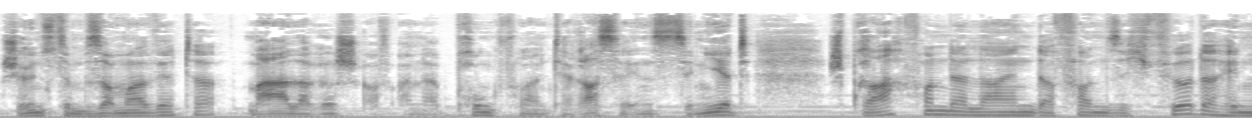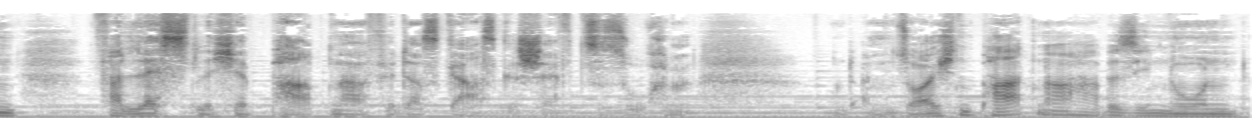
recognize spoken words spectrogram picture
schönstem Sommerwetter, malerisch auf einer prunkvollen Terrasse inszeniert, sprach von der Leyen davon, sich fürderhin verlässliche Partner für das Gasgeschäft zu suchen. Und einen solchen Partner habe sie nun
